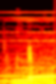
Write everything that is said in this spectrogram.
you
